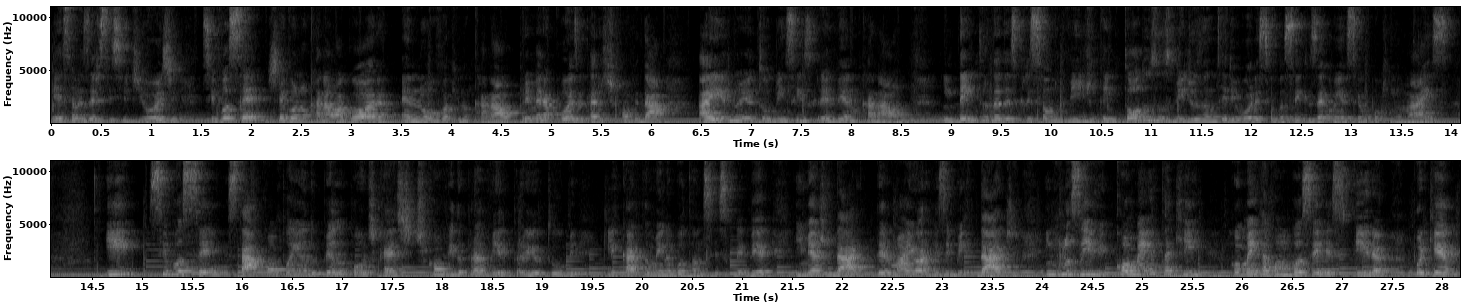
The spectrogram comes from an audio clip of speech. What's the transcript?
Esse é o exercício de hoje. Se você chegou no canal agora, é novo aqui no canal, primeira coisa, quero te convidar a ir no YouTube e se inscrever no canal. Dentro da descrição do vídeo tem todos os vídeos anteriores, se você quiser conhecer um pouquinho mais. E se você está acompanhando pelo podcast, te convido para vir para o YouTube, clicar também no botão de se inscrever e me ajudar a ter maior visibilidade. Inclusive, comenta aqui, comenta como você respira, porque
